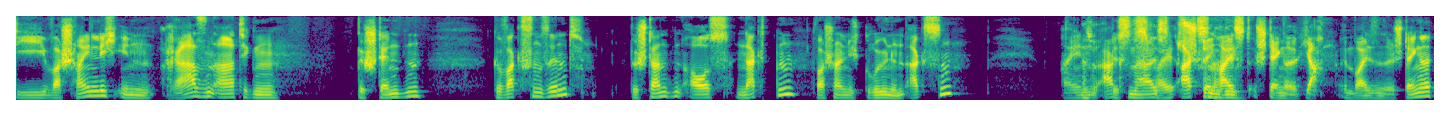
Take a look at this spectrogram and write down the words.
die wahrscheinlich in rasenartigen Beständen gewachsen sind, bestanden aus nackten, wahrscheinlich grünen Achsen. Ein also Achsen, heißt, Achsen Stängel. heißt Stängel, ja, im weitesten Sinne Stängel.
